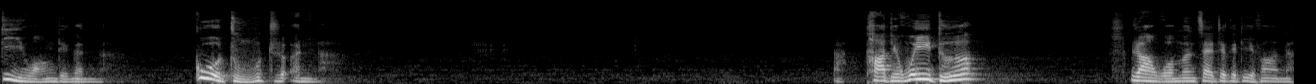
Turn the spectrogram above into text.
帝王的恩呐，国主之恩呐，啊，他的威德，让我们在这个地方呢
